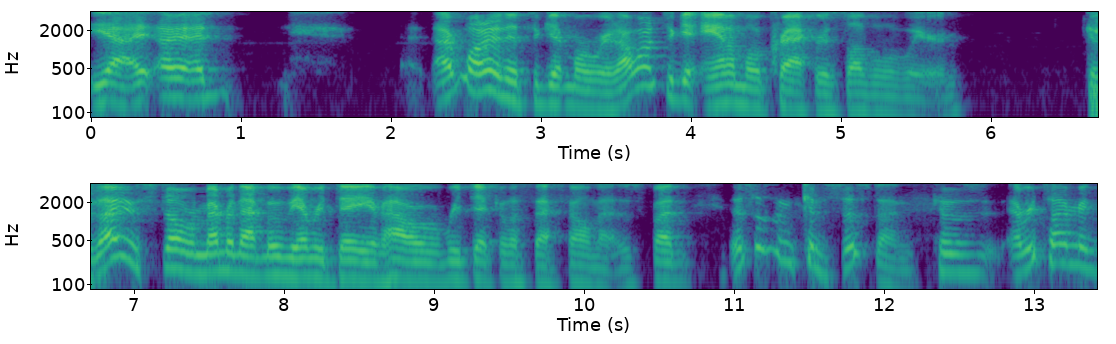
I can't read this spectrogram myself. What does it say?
Yeah, I, I, I- wanted it to get more weird. I wanted to get Animal Crackers level weird. Because I still remember that movie every day of how ridiculous that film is. But this isn't consistent. Because every time it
